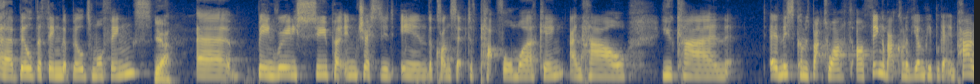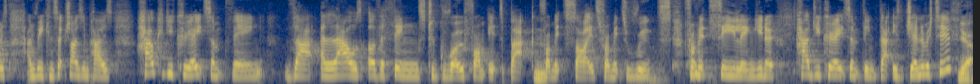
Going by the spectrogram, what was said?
uh, build the thing that builds more things. yeah. Uh, being really super interested in the concept of platform working and how you can and this comes back to our, our thing about kind of young people getting powers and reconceptualizing powers. How could you create something that allows other things to grow from its back mm. from its sides from its roots from its ceiling. You know how do you create something that is generative? Yeah.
